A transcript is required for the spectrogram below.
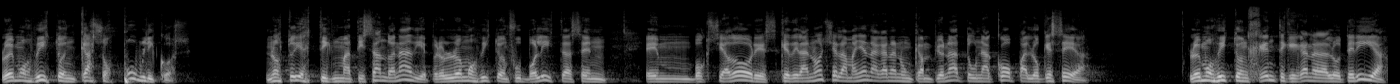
Lo hemos visto en casos públicos no estoy estigmatizando a nadie, pero lo hemos visto en futbolistas, en, boxeadores, que de la noche a la mañana ganan un campeonato, una copa, lo que sea. Lo hemos visto en gente que gana la lotería,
